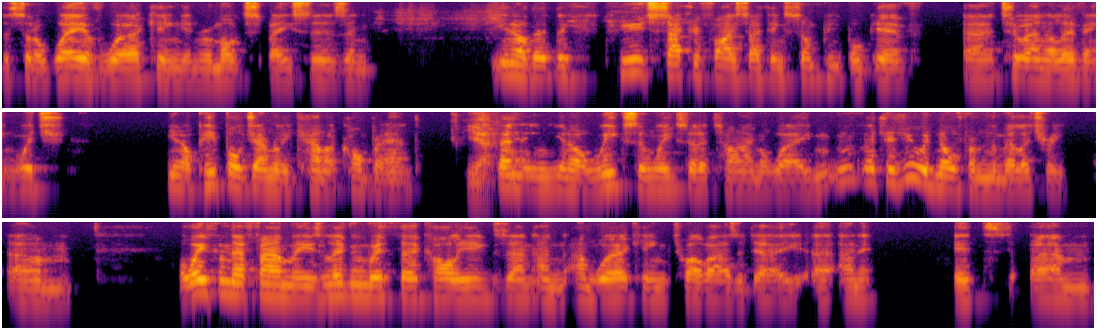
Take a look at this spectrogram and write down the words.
the sort of way of working in remote spaces and you know the, the huge sacrifice I think some people give uh, to earn a living, which you know people generally cannot comprehend. Yeah, spending you know weeks and weeks at a time away, which as you would know from the military. Um, away from their families, living with their colleagues, and and, and working twelve hours a day. Uh, and it it's um,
